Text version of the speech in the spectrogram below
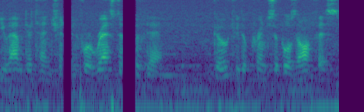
You have detention for rest of the day. Go to the principal's office.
